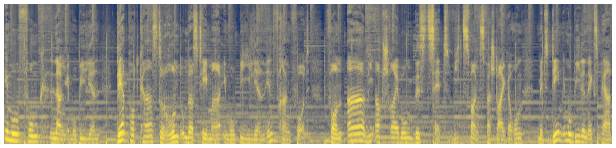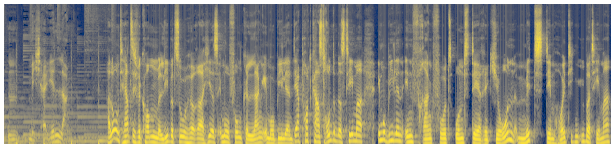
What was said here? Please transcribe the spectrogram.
Immofunk Langimmobilien, der Podcast rund um das Thema Immobilien in Frankfurt. Von A wie Abschreibung bis Z wie Zwangsversteigerung mit dem Immobilienexperten Michael Lang. Hallo und herzlich willkommen, liebe Zuhörer. Hier ist Immofunk Lang Immobilien, der Podcast rund um das Thema Immobilien in Frankfurt und der Region mit dem heutigen Überthema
